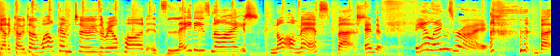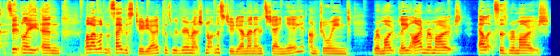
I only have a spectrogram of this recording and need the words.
Kia koutou. Welcome to the Real Pod. It's ladies' night, not on MAFS, but And the feeling's right. but certainly in well, I wouldn't say the studio because we're very much not in the studio. My name is Jane Yee. I'm joined remotely. I'm remote. Alex is remote.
